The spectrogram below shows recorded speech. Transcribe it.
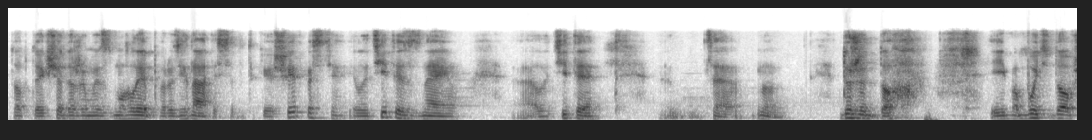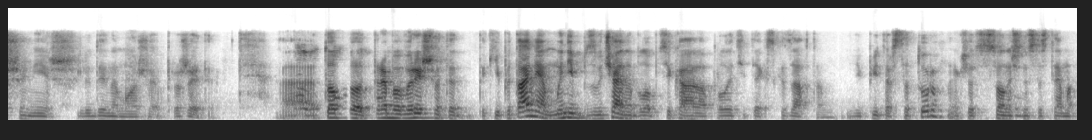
Тобто, якщо навіть ми змогли б розігнатися до такої швидкості і летіти з нею, е, летіти е, це ну, дуже довго і, мабуть, довше, ніж людина може прожити. Е, Тобто, треба вирішувати такі питання. Мені б, звичайно, було б цікаво полетіти, як сказав там Юпітер, Сатурн, якщо це сонячна система.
